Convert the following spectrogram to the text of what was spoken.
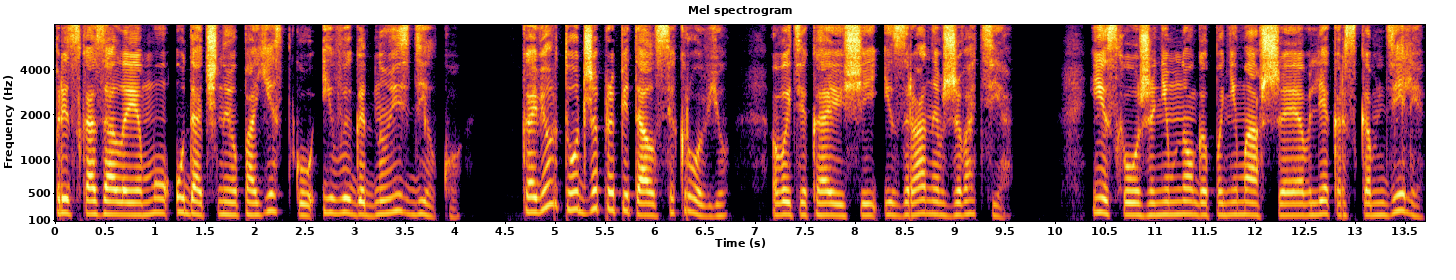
предсказала ему удачную поездку и выгодную сделку. Ковер тут же пропитался кровью, вытекающей из раны в животе. Исха, уже немного понимавшая в лекарском деле,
